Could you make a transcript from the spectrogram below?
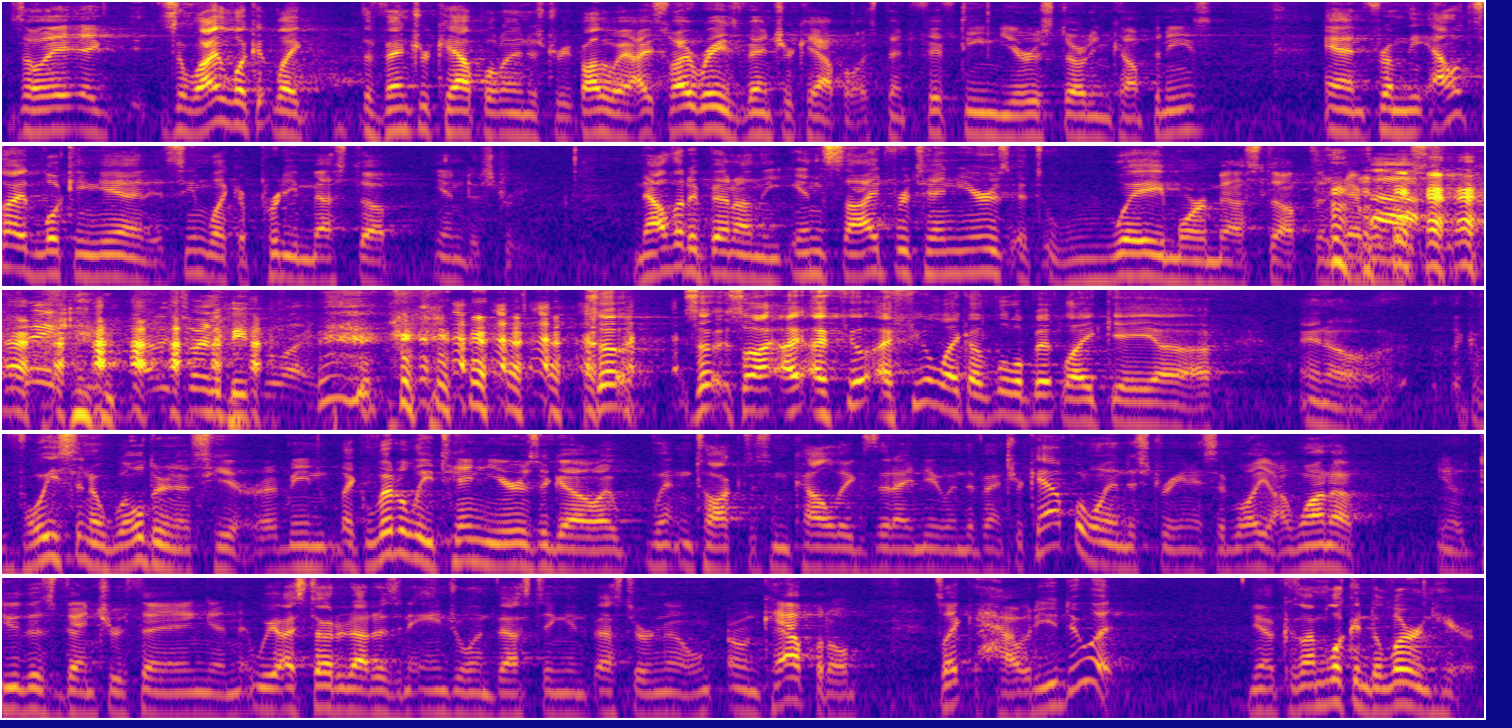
So, I- so I look at like the venture capital industry. By the way, I, so I raised venture capital. I spent 15 years starting companies. And from the outside looking in, it seemed like a pretty messed up industry. Now that I've been on the inside for 10 years, it's way more messed up than it ever was. Thank you. I was trying to be polite. so, so, so I, I feel I feel like a little bit like a uh, you know like a voice in a wilderness here. I mean, like literally 10 years ago, I went and talked to some colleagues that I knew in the venture capital industry, and I said, well, you know, I want to you know do this venture thing, and we, I started out as an angel investing investor in own, own capital. It's like, how do you do it? You know, because I'm looking to learn here.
